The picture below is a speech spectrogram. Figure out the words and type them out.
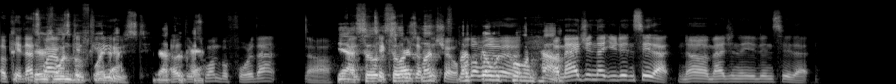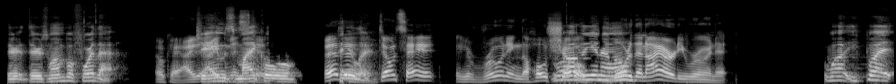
Okay, that's There's why I was that. confused. That's oh, okay. there's one before that. Oh, Yeah, so- so let's- let's- let's on, go wait, with wait. Colin Powell. Imagine that you didn't see that. No, imagine that you didn't see that. There, there's one before that. Okay, I I James it. Michael eh, Tyler. Don't say it. You're ruining the whole show Well, you know- more than I already ruined it. Well, but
